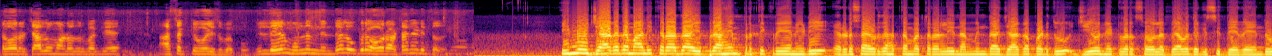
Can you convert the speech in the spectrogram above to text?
ಟವರ್ ಚಾಲು ಮಾಡೋದ್ರ ಬಗ್ಗೆ ಆಸಕ್ತಿ ವಹಿಸಬೇಕು. ಇಲ್ಲದೆ ಮುಂದಿನ ದಿನದಲ್ಲಿ ಉಗ್ರ ಹೋರಾಟ ನಡೀತದೆ. ಇನ್ನು ಜಾಗದ ಮಾಲೀಕರಾದ ಇಬ್ರಾಹಿಂ ಪ್ರತಿಕ್ರಿಯೆ ನೀಡಿ ಎರಡು ಸಾವಿರದ ಹತ್ತೊಂಬತ್ತರಲ್ಲಿ ನಮ್ಮಿಂದ ಜಾಗ ಪಡೆದು ಜಿಯೋ ನೆಟ್ವರ್ಕ್ ಸೌಲಭ್ಯ ಒದಗಿಸಿದ್ದೇವೆ ಎಂದು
